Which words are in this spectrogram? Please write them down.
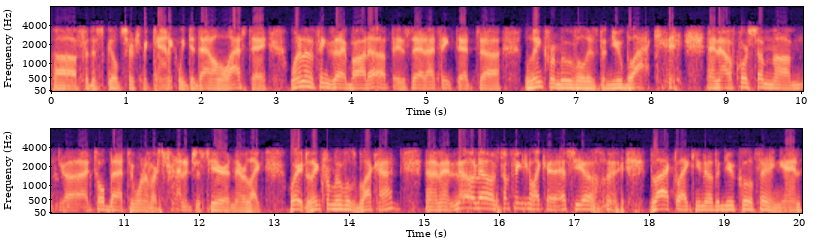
uh, for the skilled search mechanic. We did that on the last day. One of the things that I brought up is that I think that uh, link removal is the new black. and now, of course, some um, uh, I told that to one of our strategists here, and they were like, "Wait, link removal is black hat?" And I meant, "No, no, it's something like a SEO, black, like you know, the new cool thing." And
